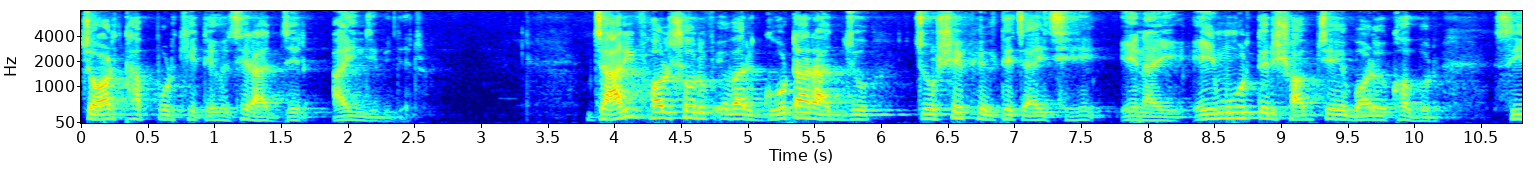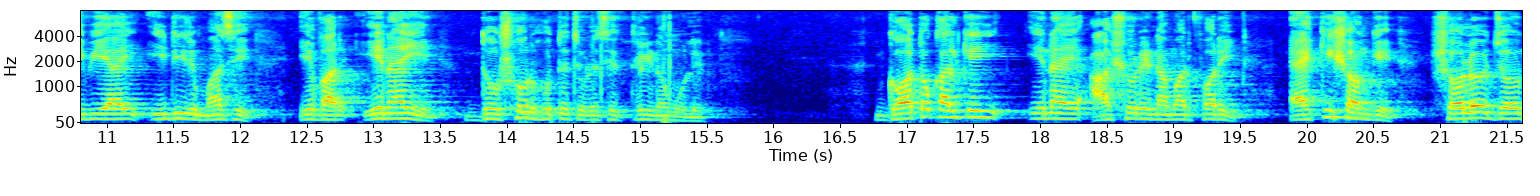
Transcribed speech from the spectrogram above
চড় থাপ্পড় খেতে হয়েছে রাজ্যের আইনজীবীদের। যারই ফলস্বরূপ এবার গোটা রাজ্য চষে ফেলতে চাইছে এনআইএ এই মুহূর্তের সবচেয়ে বড় খবর, সিবিআই ইডির মাঝে এবার এনআইএ দোসর হতে চলেছে তৃণমূলের গতকালকেই এনআইএ আসরে নামার পরেই একই সঙ্গে ষোলো জন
